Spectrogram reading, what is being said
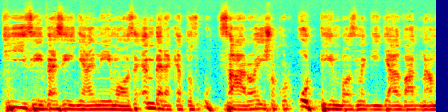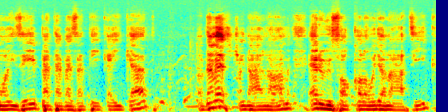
kízé vezényelném az embereket az utcára, és akkor ott én bazd meg így elvágnám a izé, pete vezetékeiket. Hát nem ezt csinálnám, erőszakkal, ahogy a nácik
